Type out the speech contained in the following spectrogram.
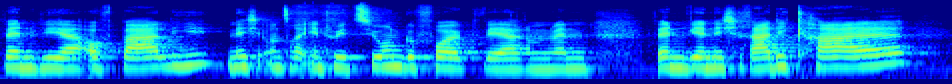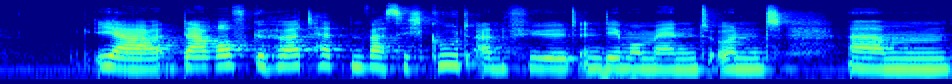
wenn wir auf Bali nicht unserer Intuition gefolgt wären, wenn, wenn wir nicht radikal ja, darauf gehört hätten, was sich gut anfühlt in dem Moment. Und ähm,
